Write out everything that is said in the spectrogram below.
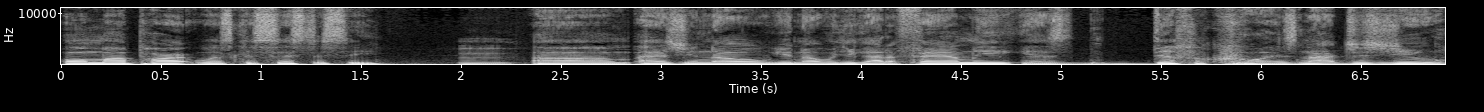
on my part was consistency. Um, as you know, you know when you got a family, it's difficult. It's not just you,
